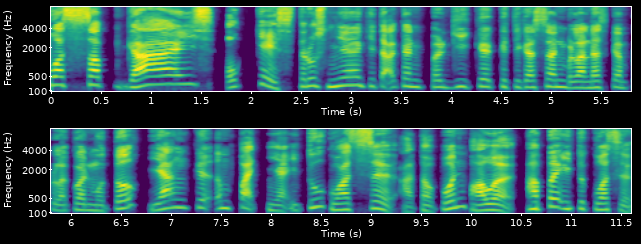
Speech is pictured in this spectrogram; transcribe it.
what's up guys? Okey, seterusnya kita akan pergi ke kecergasan berlandaskan pelakuan motor yang keempat iaitu kuasa ataupun power. Apa itu kuasa?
